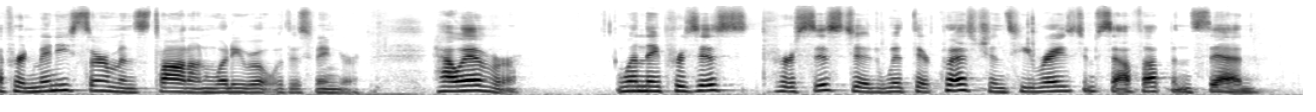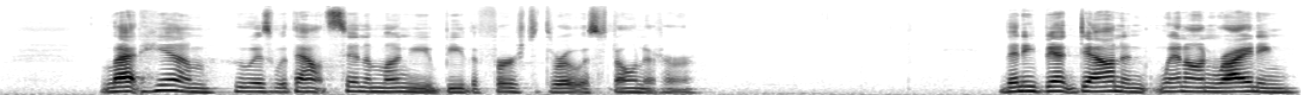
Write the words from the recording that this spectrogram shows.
I've heard many sermons taught on what he wrote with his finger. However, when they persist, persisted with their questions, he raised himself up and said, Let him who is without sin among you be the first to throw a stone at her. Then he bent down and went on writing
